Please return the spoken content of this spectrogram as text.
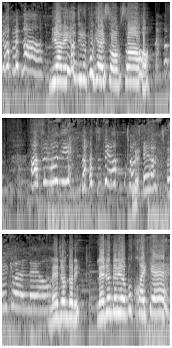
여민아 미안해 현질은 포기할 수 없어 저 네. 절교할래요 legendary legendary로 뽑고 갈게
